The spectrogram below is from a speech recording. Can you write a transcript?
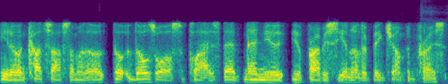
you know, and cuts off some of those, those oil supplies, that then you, you'll probably see another big jump in prices.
